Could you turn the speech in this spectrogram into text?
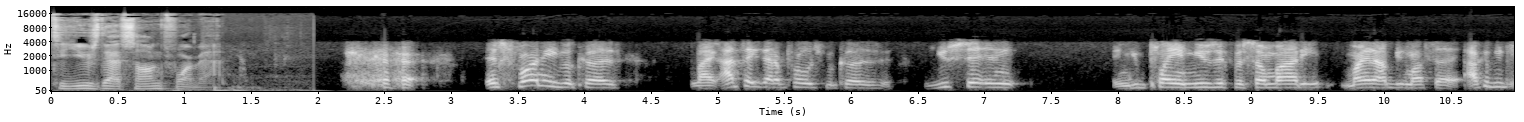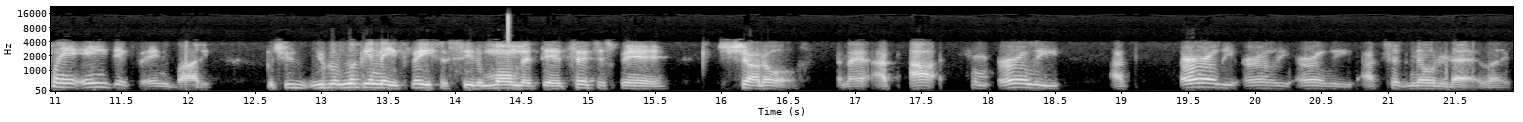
to use that song format? it's funny because like I take that approach because you sitting and you playing music for somebody might not be myself. I could be playing anything for anybody, but you you can look in their face and see the moment their attention span shut off. And I, I, I from early, I early, early, early, I took note of that. Like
